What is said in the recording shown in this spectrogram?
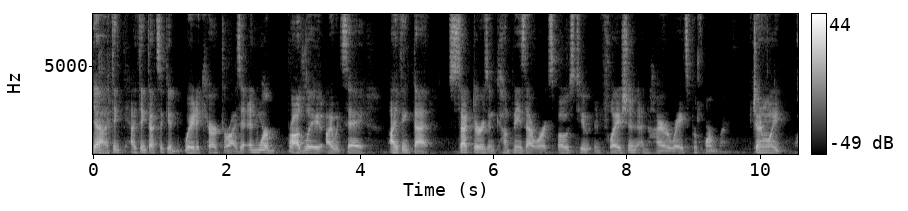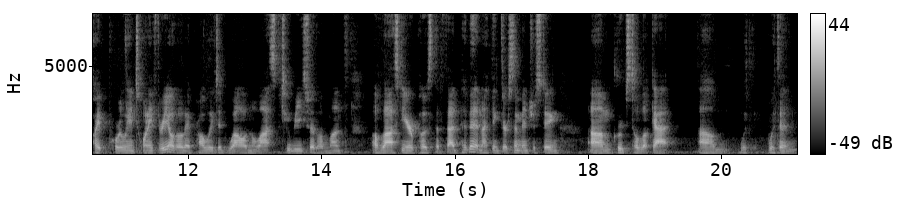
Yeah, I think I think that's a good way to characterize it. And more broadly, I would say I think that sectors and companies that were exposed to inflation and higher rates performed generally quite poorly in 23, although they probably did well in the last two weeks or the month of last year post the Fed pivot. And I think there's some interesting um, groups to look at um, with, within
